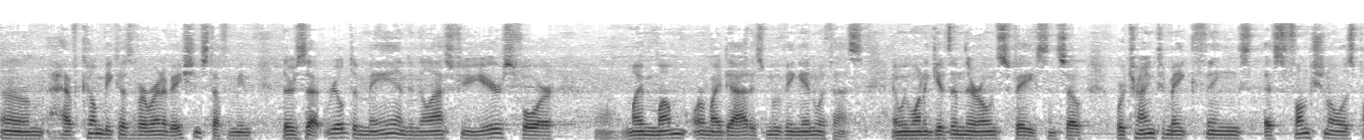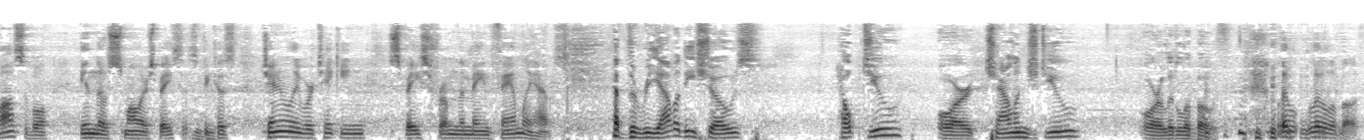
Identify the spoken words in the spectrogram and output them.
um, have come because of our renovation stuff. I mean, there's that real demand in the last few years for uh, my mom or my dad is moving in with us, and we want to give them their own space. And so we're trying to make things as functional as possible in those smaller spaces mm-hmm. because generally we're taking space from the main family house. Have the reality shows helped you or challenged you or a little of both? little, little of both.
